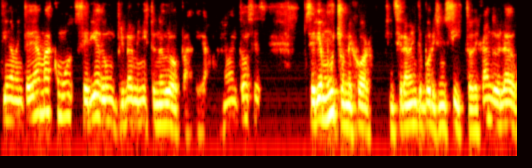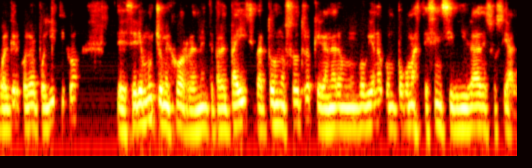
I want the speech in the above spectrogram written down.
tiene una mentalidad más como sería de un primer ministro en Europa, digamos, ¿no? Entonces, sería mucho mejor, sinceramente, por eso insisto, dejando de lado cualquier color político, eh, sería mucho mejor realmente para el país y para todos nosotros que ganara un gobierno con un poco más de sensibilidad social.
